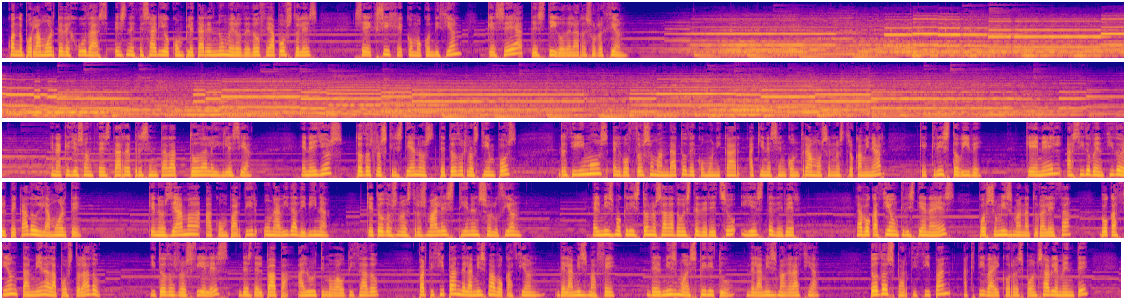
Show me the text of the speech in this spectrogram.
Cuando por la muerte de Judas es necesario completar el número de doce apóstoles, se exige como condición que sea testigo de la resurrección. En aquellos once está representada toda la Iglesia. En ellos, todos los cristianos de todos los tiempos, recibimos el gozoso mandato de comunicar a quienes encontramos en nuestro caminar que Cristo vive, que en Él ha sido vencido el pecado y la muerte, que nos llama a compartir una vida divina, que todos nuestros males tienen solución. El mismo Cristo nos ha dado este derecho y este deber. La vocación cristiana es, por su misma naturaleza, vocación también al apostolado, y todos los fieles, desde el Papa al último bautizado, participan de la misma vocación, de la misma fe, del mismo espíritu, de la misma gracia. Todos participan activa y corresponsablemente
